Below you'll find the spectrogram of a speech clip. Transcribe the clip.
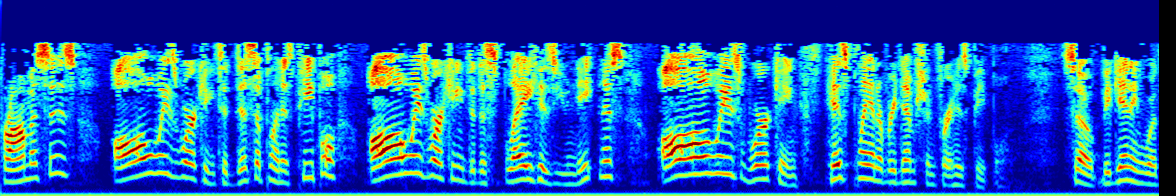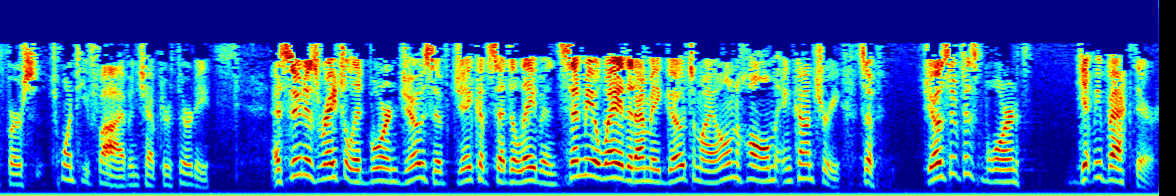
promises, always working to discipline His people, always working to display His uniqueness, always working His plan of redemption for His people. So, beginning with verse 25 in chapter 30. As soon as Rachel had borne Joseph, Jacob said to Laban, Send me away that I may go to my own home and country. So Joseph is born. Get me back there.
